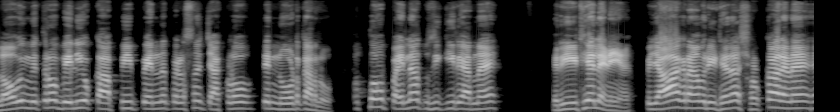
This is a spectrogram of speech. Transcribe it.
ਲਓ ਵੀ ਮਿੱਤਰੋ ਬੇਲੀਓ ਕਾਪੀ, ਪੈਨ, ਪਿਲਸਨ ਚੱਕ ਲਓ ਤੇ ਨੋਟ ਕਰ ਲਓ। ਸਭ ਤੋਂ ਪਹਿਲਾਂ ਤੁਸੀਂ ਕੀ ਕਰਨਾ ਹੈ? ਰੀਠੇ ਲੈਣੇ ਆ 50 ਗ੍ਰਾਮ ਰੀਠੇ ਦਾ ਛੁਲਕਾ ਲੈਣਾ ਹੈ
